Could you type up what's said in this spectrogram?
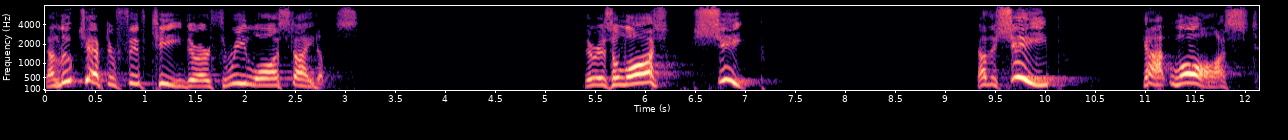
Now, Luke chapter 15, there are three lost items. There is a lost sheep. Now, the sheep got lost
